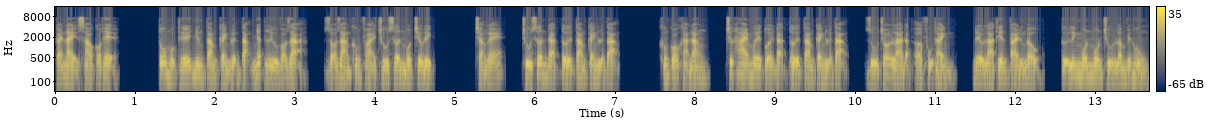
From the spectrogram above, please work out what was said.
Cái này sao có thể? Tô một thế nhưng tam cảnh luyện tạng nhất lưu võ giả, rõ ràng không phải chu sơn một chiêu địch. Chẳng lẽ, chu sơn đạt tới tam cảnh luyện tạng? Không có khả năng, trước hai mươi tuổi đạt tới tam cảnh luyện tạng, dù cho là đặt ở phủ thành, đều là thiên tài đứng đầu, cự linh môn môn chủ lâm viễn hùng,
